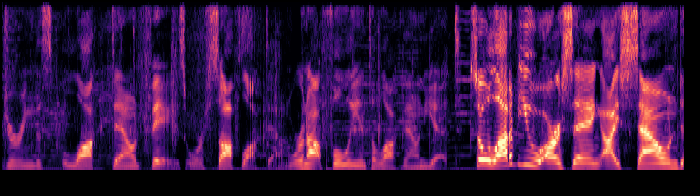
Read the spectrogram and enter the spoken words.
during this lockdown phase or soft lockdown. We're not fully into lockdown yet. So, a lot of you are saying I sound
